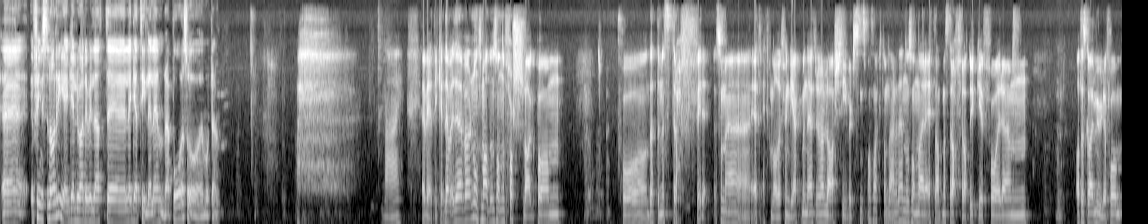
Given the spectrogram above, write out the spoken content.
Eh, finns det någon regel du hade velat eh, lägga till eller ändra på så, Mårten? Nej, jag vet inte. Det var, det var någon som hade en sån förslag på, mm, på detta med straffer. Som jag, jag vet inte om det hade fungerat, men jag tror det var Lars Sivertsen som har snackat om det. Er det är något sånt där, ett eller annat med straffer att du inte får um, att det ska vara möjligt att få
